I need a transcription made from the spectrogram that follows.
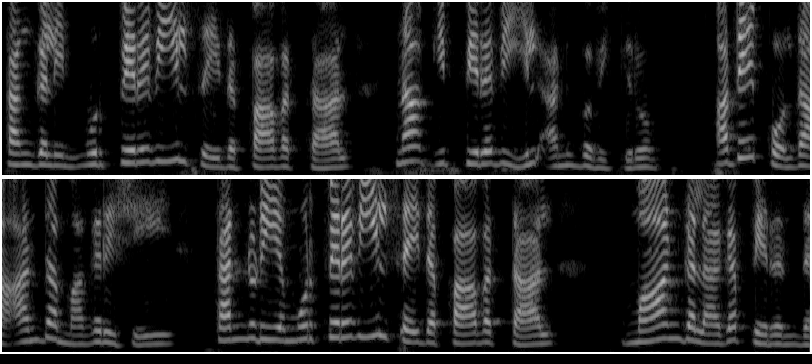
தங்களின் முற்பிறவியில் செய்த பாவத்தால் நாம் இப்பிறவியில் அனுபவிக்கிறோம். அதே போல்தான் அந்த மகரிஷி தன்னுடைய முற்பிறவியில் செய்த பாவத்தால் மான்களாக பிறந்த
